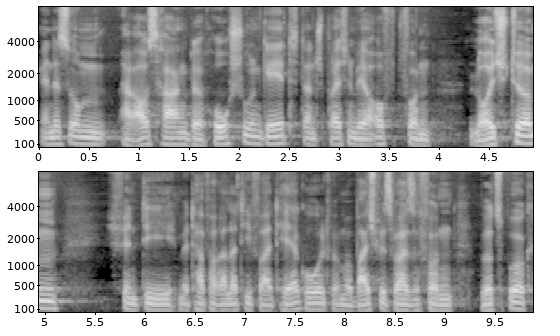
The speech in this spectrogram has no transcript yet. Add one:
Wenn es um herausragende Hochschulen geht, dann sprechen wir oft von Leuchttürmen. Ich finde die Metapher relativ weit hergeholt, wenn wir beispielsweise von Würzburg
